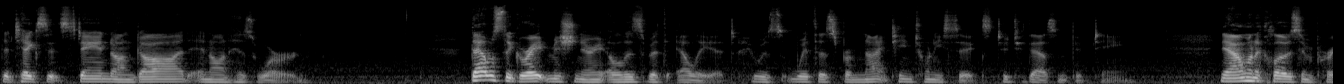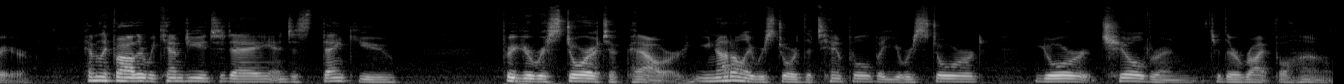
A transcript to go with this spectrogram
that takes its stand on God and on His Word. That was the great missionary Elisabeth Elliot, who was with us from 1926 to 2015. Now I want to close in prayer. Heavenly Father, we come to you today and just thank you for your restorative power. You not only restored the temple, but you restored your children to their rightful home.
